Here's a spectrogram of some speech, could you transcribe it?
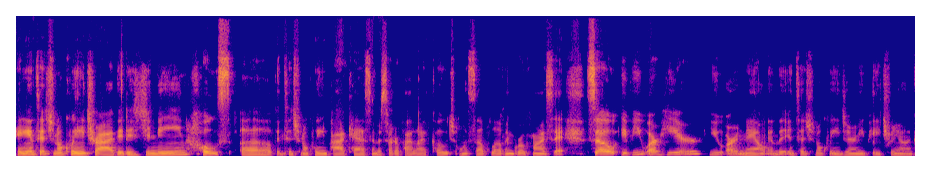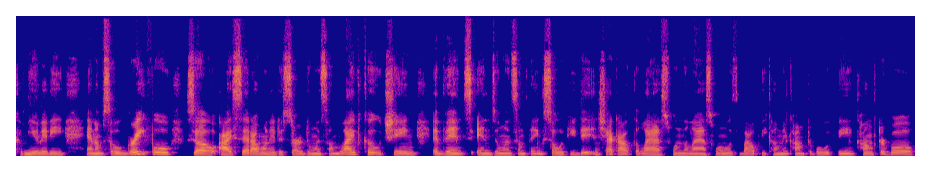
Hey, Intentional Queen Tribe. It is Jineen, host of Intentional Queen Podcast and a certified life coach on self love and growth mindset. So, if you are here, you are now in the Intentional Queen Journey Patreon community, and I'm so grateful. So, I said I wanted to start doing some life coaching events and doing some things. So, if you didn't check out the last one, the last one was about becoming comfortable with being comfortable,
